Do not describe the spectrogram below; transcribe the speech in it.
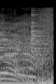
ert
